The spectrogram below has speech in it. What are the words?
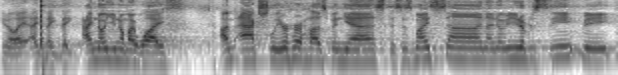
You know, I, I, they, I know you know my wife. I'm actually her husband, yes. This is my son. I know you've never seen me,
